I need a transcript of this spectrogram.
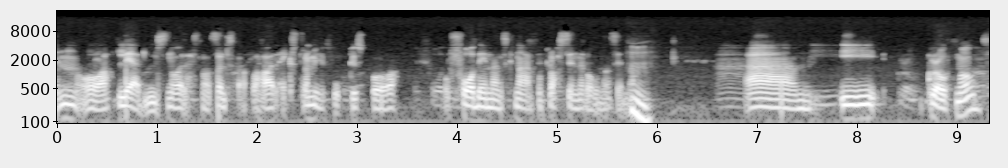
inn, og at ledelsen og resten av selskapet har ekstra mye fokus på å få de menneskene her på plass i rollene sine. Mm. Um, I growth mode,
